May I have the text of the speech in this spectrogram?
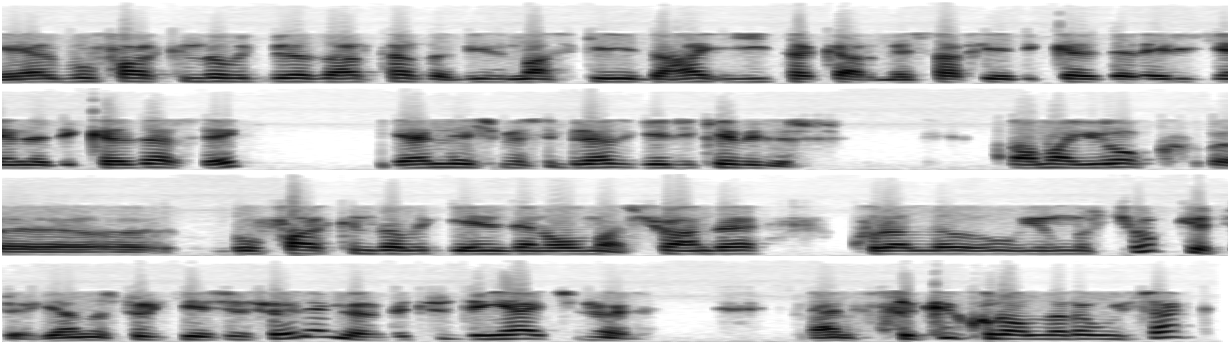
Eğer bu farkındalık biraz artar da biz maskeyi daha iyi takar, mesafeye dikkat eder, el hijyenine dikkat edersek yerleşmesi biraz gecikebilir. Ama yok e, bu farkındalık yeniden olmaz. Şu anda kurallara uyumumuz çok kötü. Yalnız Türkiye için söylemiyorum. Bütün dünya için öyle. Yani sıkı kurallara uysak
